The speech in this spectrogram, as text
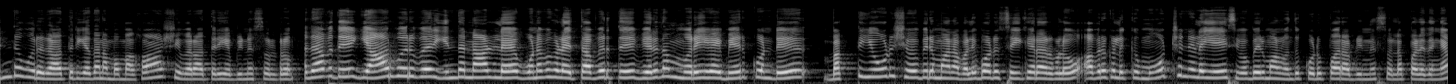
இந்த ஒரு ராத்திரியை தான் நம்ம மகா சிவராத்திரி அப்படின்னு சொல்கிறோம் அதாவது யார் ஒருவர் இந்த நாளில் உணவுகளை தவிர்த்து விரதம் முறையை மேற்கொண்டு பக்தியோடு சிவபெருமான வழிபாடு செய்கிறார்களோ அவர்களுக்கு மோட்ச நிலையை சிவபெருமான் வந்து கொடுப்பார் அப்படின்னு சொல்லப்படுதுங்க.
